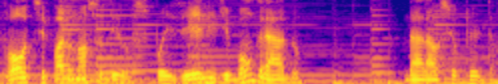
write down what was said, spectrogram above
Volte-se para o nosso Deus, pois ele, de bom grado, dará o seu perdão.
